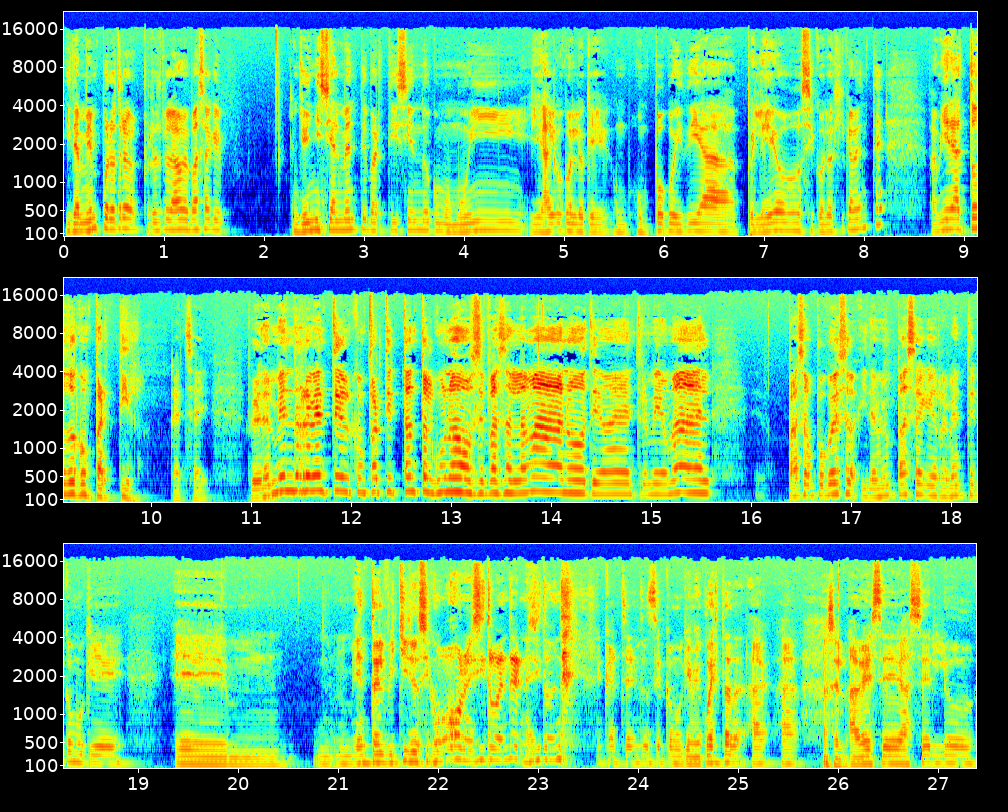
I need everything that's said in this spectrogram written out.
Y también por otro, por otro lado me pasa que yo inicialmente partí siendo como muy, y es algo con lo que un, un poco hoy día peleo psicológicamente, a mí era todo compartir, ¿cachai? Pero también de repente el compartir tanto, algunos se pasan la mano, te van entre medio mal, pasa un poco eso, y también pasa que de repente como que eh, entra el bichito así como, oh, necesito vender, necesito vender, ¿cachai? Entonces como que me cuesta a- a- a veces hacerlo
